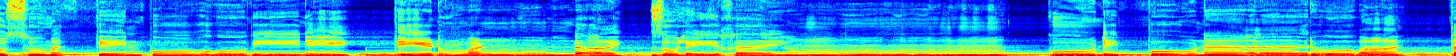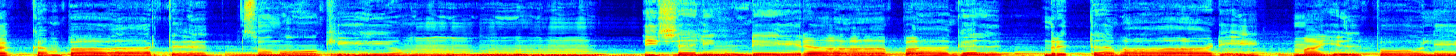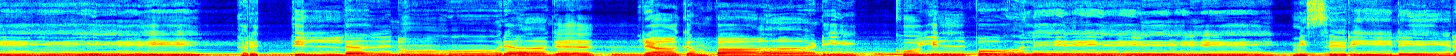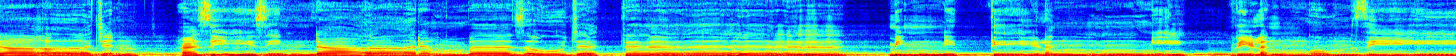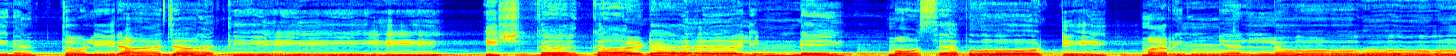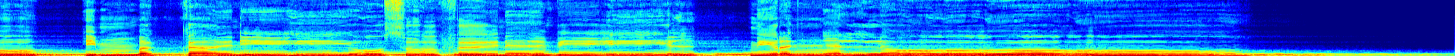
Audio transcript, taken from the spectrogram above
കുസുമത്തേൻ പൂവിനെ തേടും വണ്ടായി സുലേഖയും കൂടിപ്പുണരുവാൻ തക്കം പാർത്ത് സുമുഖിയും ഇശലിന്റെ പകൽ നൃത്തമാടി മയിൽ പോലെ ഹൃത്തില്ലനൂരാഗ രാഗം പാടി കുയിൽ പോലെ മിസ്രിയിലെ രാജൻ അസീസിന്റെ ആരംഭ സൗജത്ത് മിന്നിത്തിളങ്ങി വിളങ്ങും സീനത്തൊളി രാജാത്തി ഇഷ്കടലിന്റെ മോസ പോട്ടി മറിഞ്ഞല്ലോ. ഇമ്പക്കനി നബിയിൽ നിറഞ്ഞല്ലോ.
